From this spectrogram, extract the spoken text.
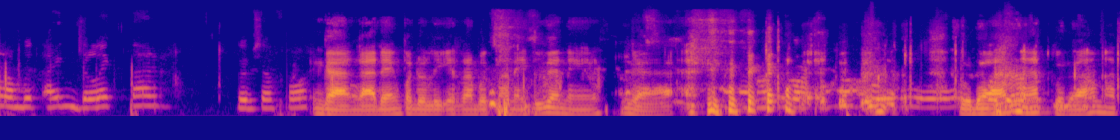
rambut aing jelek tar gak bisa foto Enggak, enggak ada yang peduliin rambut mana juga nih. Enggak. Bodo amat, bodo amat.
